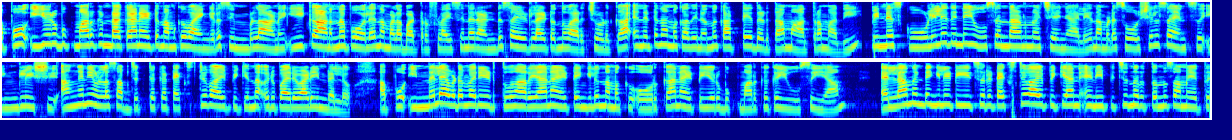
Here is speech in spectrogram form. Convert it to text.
അപ്പോൾ ഈ ഒരു ബുക്ക് മാർക്ക് ഉണ്ടാക്കാനായിട്ട് നമുക്ക് ഭയങ്കര സിമ്പിളാണ് ഈ കാണുന്ന പോലെ നമ്മളെ ബട്ടർഫ്ലൈസിനെ രണ്ട് സൈഡിലായിട്ടൊന്ന് വരച്ചു കൊടുക്കുക. എന്നിട്ട് നമുക്ക് അതിനൊന്ന് കട്ട് ചെയ്തെടുത്താൽ മാത്രം മതി. പിന്നെ സ്കൂളിൽ ഇതിന്റെ യൂസ് എന്താണെന്ന് വെച്ച് കഴിഞ്ഞാൽ നമ്മുടെ സോഷ്യൽ സയൻസ് ഇംഗ്ലീഷ് അങ്ങനെയുള്ള സബ്ജക്റ്റൊക്കെ ടെക്സ്റ്റ് വായിപ്പിക്കുന്ന ഒരു പരിപാടി ഉണ്ടല്ലോ. അപ്പോൾ ഇന്നലെ എവിടം വരെ എടുത്തു എന്ന് അറിയാനായിട്ടെങ്കിലും നമുക്ക് ഓർക്കാനായിട്ട് ഈ ഒരു ബുക്ക് മാർക്കൊക്കെ യൂസ് ചെയ്യാം. എല്ലാന്നുണ്ടെങ്കിൽ ടീച്ചർ ടെക്സ്റ്റ് വായിപ്പിക്കാൻ എണീപ്പിച്ച് നിർത്തുന്ന സമയത്ത്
